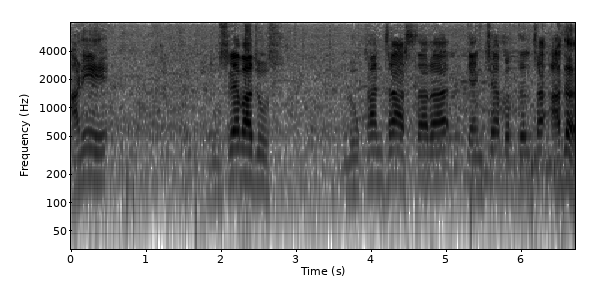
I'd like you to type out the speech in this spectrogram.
आणि दुसऱ्या बाजूस लोकांचा असणारा त्यांच्याबद्दलचा आदर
